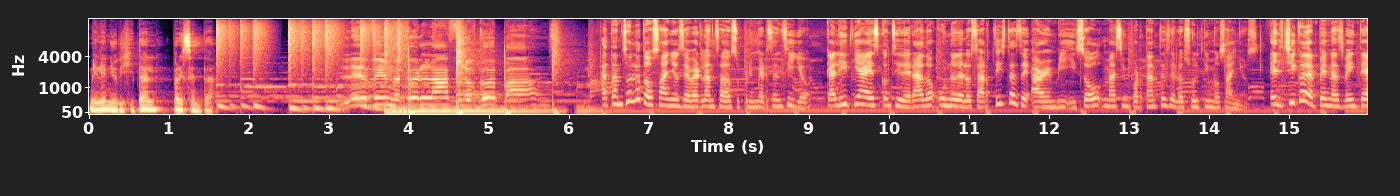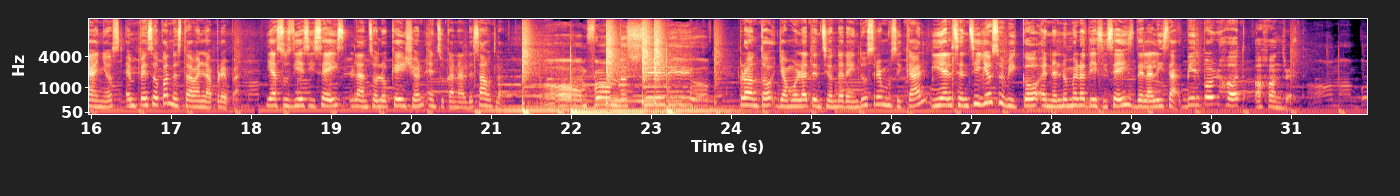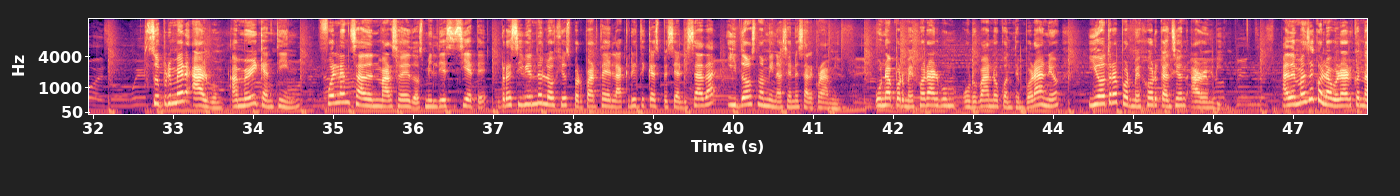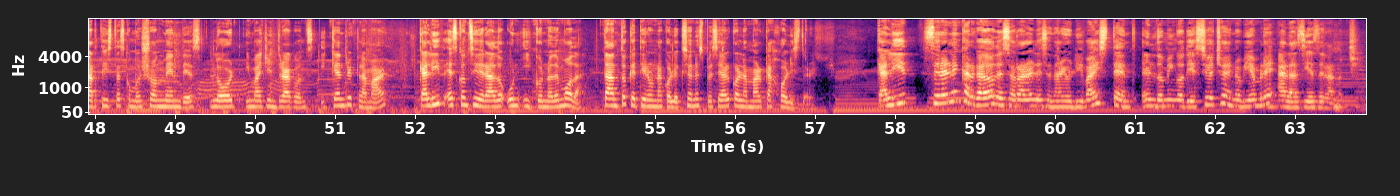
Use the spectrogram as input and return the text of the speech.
Milenio Digital presenta. A tan solo dos años de haber lanzado su primer sencillo, Khalid ya es considerado uno de los artistas de RB y soul más importantes de los últimos años. El chico de apenas 20 años empezó cuando estaba en la prepa y a sus 16 lanzó Location en su canal de SoundCloud. Pronto llamó la atención de la industria musical y el sencillo se ubicó en el número 16 de la lista Billboard Hot 100. Su primer álbum, American Teen, fue lanzado en marzo de 2017, recibiendo elogios por parte de la crítica especializada y dos nominaciones al Grammy, una por Mejor Álbum Urbano Contemporáneo y otra por Mejor Canción RB. Además de colaborar con artistas como Shawn Mendes, Lord, Imagine Dragons y Kendrick Lamar, Khalid es considerado un icono de moda, tanto que tiene una colección especial con la marca Hollister. Khalid será el encargado de cerrar el escenario Levi's Tent el domingo 18 de noviembre a las 10 de la noche.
